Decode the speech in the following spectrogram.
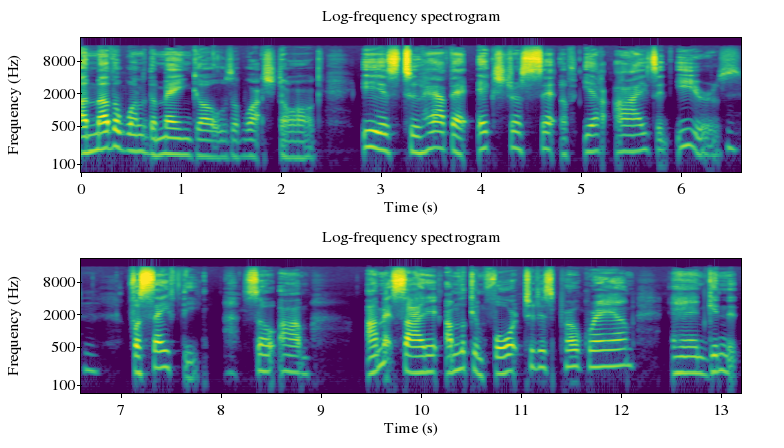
Another one of the main goals of Watchdog is to have that extra set of ear, eyes and ears mm-hmm. for safety. So um, I'm excited. I'm looking forward to this program and getting it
